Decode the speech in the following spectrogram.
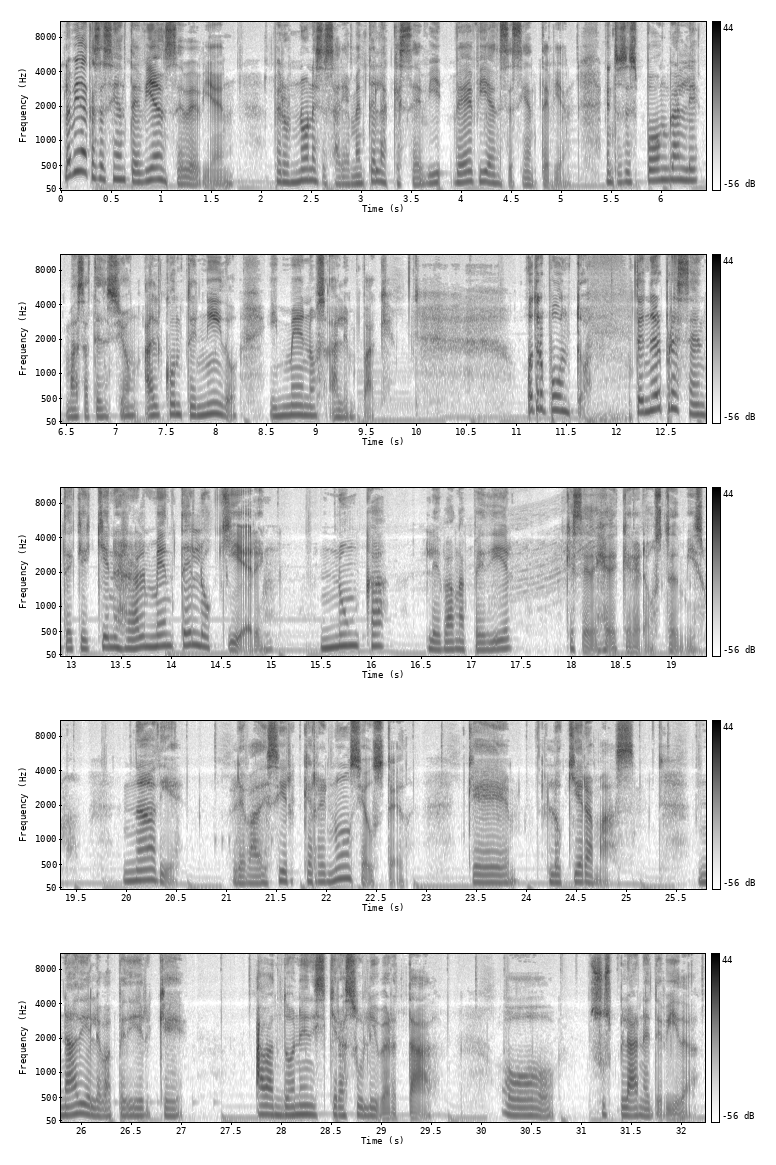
La vida que se siente bien se ve bien, pero no necesariamente la que se ve bien se siente bien. Entonces pónganle más atención al contenido y menos al empaque. Otro punto, tener presente que quienes realmente lo quieren nunca le van a pedir que se deje de querer a usted mismo. Nadie le va a decir que renuncie a usted, que lo quiera más. Nadie le va a pedir que abandone ni siquiera su libertad o sus planes de vida.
